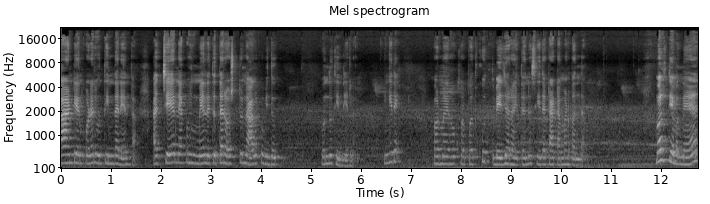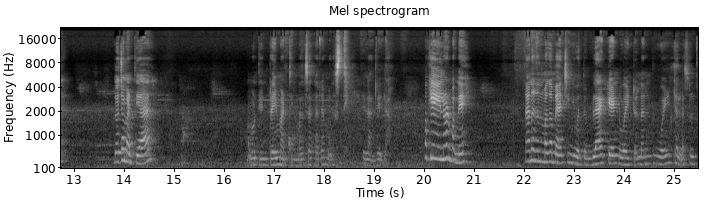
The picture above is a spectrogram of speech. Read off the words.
ಆ ಆಂಟಿ ಅಂದ್ಕೊಂಡ್ರೆ ಇವ್ನು ತಿಂದಾನೆ ಅಂತ. ಆ ಚೇರ್ನ ಯಾಕೋ ಹಿಂಗೆ ಮೇಲೆ ಎತ್ತುತ್ತಾರೆ ಅಷ್ಟು ನಾಲ್ಕು ಬಿದ್ದು, ಒಂದು ತಿಂದಿಲ್ಲ ಹಿಂಗಿದೆ. ಅವ್ರ ಮನೆಗೆ ಹೋಗಿ ಸ್ವಲ್ಪ ಹೊತ್ತು ಕೂತು ಬೇಜಾರಾಯ್ತು ಅನ್ನೋ ಸೀದಾ ಟಾಟಾ ಮಾಡಿ ಬಂದ. ಮಲ್ತೀಯ ಮಗನೇ? ದೋಚ ಮಾಡ್ತೀಯಾ? ನೋಡ್ತೀನಿ ಟ್ರೈ ಮಾಡ್ತೀನಿ, ಮಲ್ಸೋಕ್ಕಾದ್ರೆ ಮಲಸ್ತೀನಿ ಇಲ್ಲಾಂದರೆ ಇಲ್ಲ. ಓಕೆ ಇಲ್ಲಿ ನೋಡಿ ಮಗನೇ. ನಾನು ನನ್ನ ಮಗ ಮ್ಯಾಚಿಂಗ್ ಇವತ್ತು ಬ್ಲ್ಯಾಕ್ ಆ್ಯಂಡ್ ವೈಟ್ ನನ್ನದು ವೈಟ್ ಅಲ್ಲ, ಸ್ವಲ್ಪ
